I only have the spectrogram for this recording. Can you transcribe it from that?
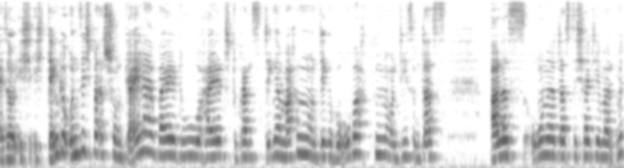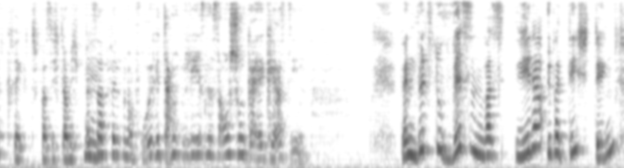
Also ich, ich denke, unsichtbar ist schon geiler, weil du halt, du kannst Dinge machen und Dinge beobachten und dies und das alles, ohne dass dich halt jemand mitkriegt. Was ich, glaube ich, besser finden, obwohl Gedanken lesen ist auch schon geil, Kerstin. Wenn willst du wissen, was jeder über dich denkt?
